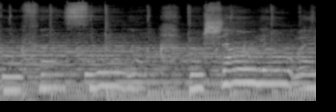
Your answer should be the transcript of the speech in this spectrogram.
部分死了，不想有未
